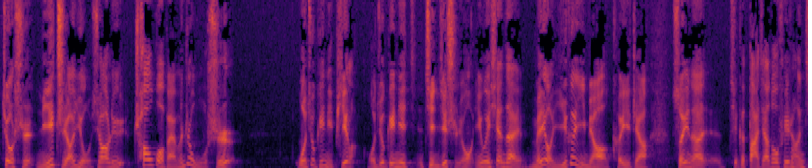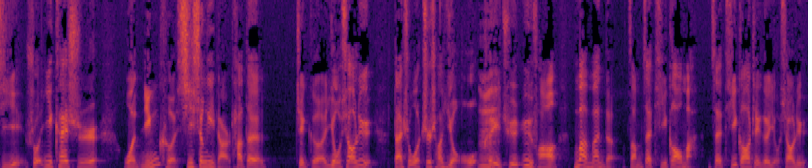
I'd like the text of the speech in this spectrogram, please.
就是你只要有效率超过百分之五十，我就给你批了，我就给你紧急使用。因为现在没有一个疫苗可以这样，所以呢，这个大家都非常急，说一开始我宁可牺牲一点它的。这个有效率，但是我至少有可以去预防，慢慢的咱们再提高嘛，再提高这个有效率。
